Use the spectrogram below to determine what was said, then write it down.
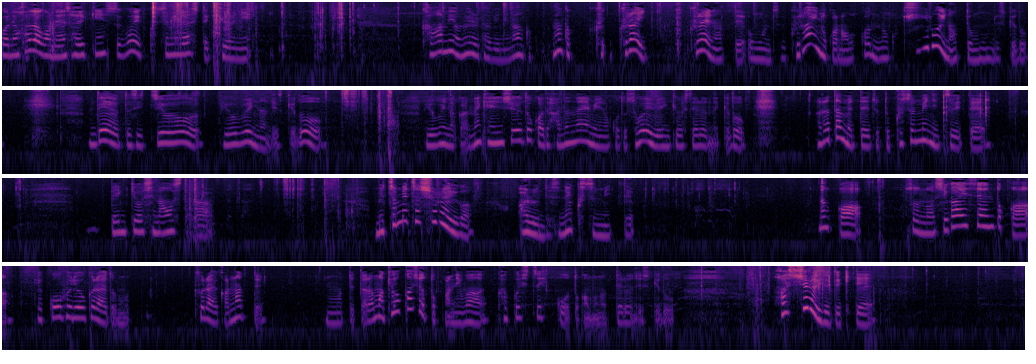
かね肌がね最近すごいくすみ出して急に。鏡を見るたびになんかなんか暗い暗いなって思うんですよ。暗いのかな？わかんない。なんか黄色いなって思うんですけど。で私一応美容部員なんですけど美容部員だからね研修とかで肌悩みのことすごい勉強してるんだけど改めてちょっとくすみについて勉強し直したらめちゃめちゃ種類があるんですねくすみって。なんかその紫外線とか血行不良くらいと思くらいかなって思ってたらまあ教科書とかには角質飛行とかも載ってるんですけど8種類出てきて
